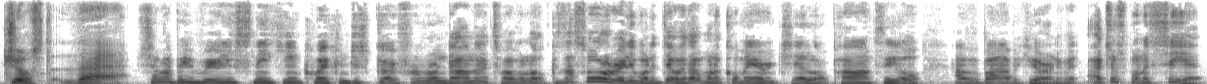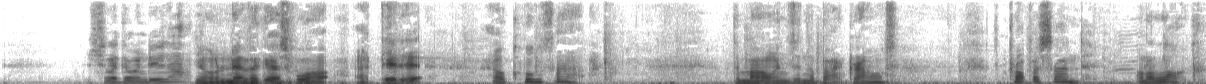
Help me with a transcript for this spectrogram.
just there. Shall I be really sneaky and quick and just go for a run down there to have a look? Because that's all I really want to do. I don't want to come here and chill or party or have a barbecue or anything. I just want to see it. Shall I go and do that? You'll never guess what. I did it. How cool's that? The mountains in the background. It's Proper sand on a loch.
